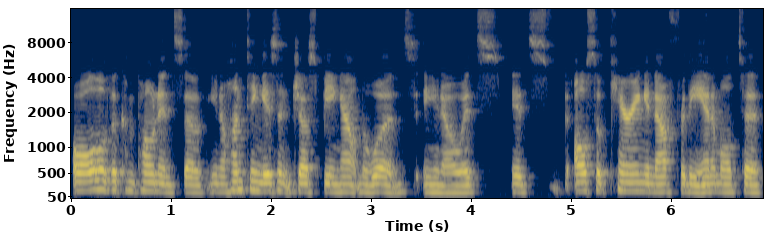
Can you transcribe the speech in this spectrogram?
all of the components of you know hunting isn't just being out in the woods you know it's it's also caring enough for the animal to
